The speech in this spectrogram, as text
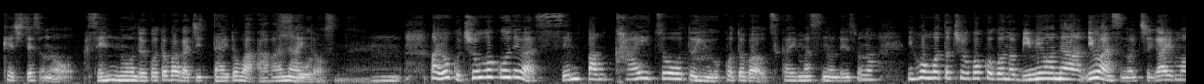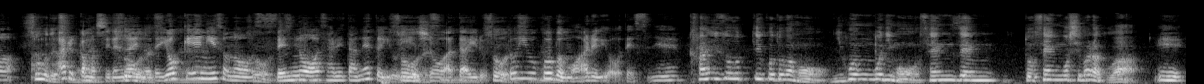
決してその、洗脳という言葉が実態とは合わないと。そうですね。うんまあ、よく中国語では先般改造という言葉を使いますので、その日本語と中国語の微妙なニュアンスの違いもあるかもしれないので、ね余計にその洗脳されたねという印象を与えるという部分もあるようですね。改造っていう言葉も、日本語にも戦前と戦後しばらくはええ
